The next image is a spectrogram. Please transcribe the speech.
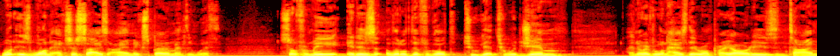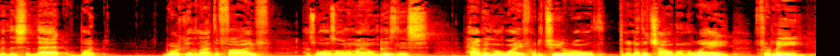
What is one exercise I am experimenting with? So for me, it is a little difficult to get to a gym. I know everyone has their own priorities and time and this and that, but working the nine to five, as well as owning my own business, having a wife with a two year old and another child on the way, for me,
